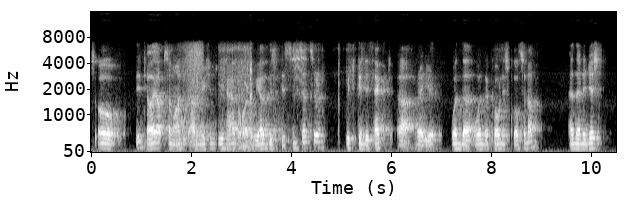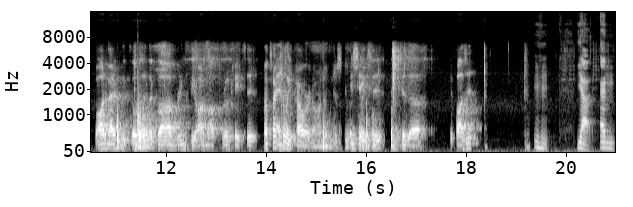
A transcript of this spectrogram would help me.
So in Teleop, some automations we have are we have this distance sensor which can detect uh, right here when the when the cone is close enough, and then it just automatically closes the claw, brings the arm up, rotates it, That's actually powered on and just in the and takes it into the deposit. hmm Yeah, and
